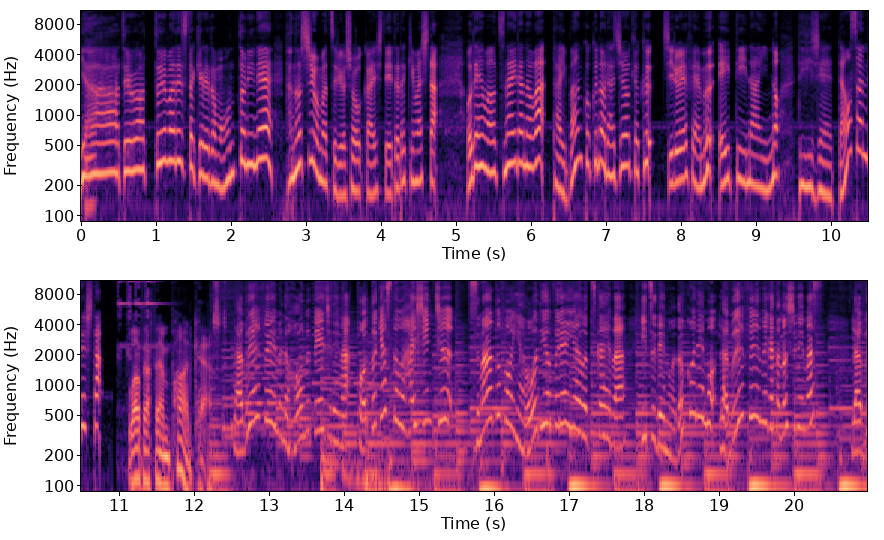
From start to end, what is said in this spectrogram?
いやーというあっという間でしたけれども本当にね楽しいお祭りを紹介していただきました。お電話をつないだのはタイバンコクのラジオ局チル FM89 の DJ ダオさんでした。Love FM Podcast. ラブ f m のホームページではポッドキャストを配信中。スマートフォンやオーディオプレイヤーを使えばいつでもどこでもラブ f m が楽しめます。ラブ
